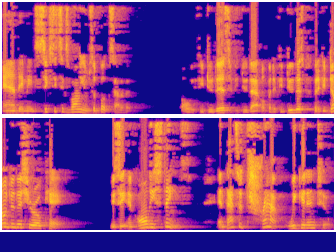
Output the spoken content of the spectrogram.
and they made 66 volumes of books out of it. Oh, if you do this, if you do that, oh, but if you do this, but if you don't do this, you're okay. You see, and all these things. And that's a trap we get into.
